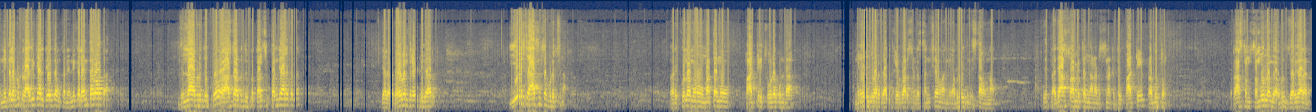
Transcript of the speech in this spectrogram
ఎన్నికలప్పుడు రాజకీయాలు చేద్దాం కానీ ఎన్నికలైన తర్వాత జిల్లా అభివృద్ధికో రాష్ట్ర అభివృద్ధికో కలిసి పనిచేయాలి కదా. ఇలా రేవంత్ రెడ్డి గారు ఏ శాసనసభ్యుడు వచ్చినా వారి కులము మతము పార్టీ చూడకుండా నియోజకవర్గాలకు ఇవ్వాల్సిన సంక్షేమాన్ని అభివృద్ధిని ఇస్తా ఉన్నాం. ఇది ప్రజాస్వామ్యతంగా నడుస్తున్నటువంటి పార్టీ ప్రభుత్వం. రాష్ట్రం సమూలంగా అభివృద్ధి జరగాలని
